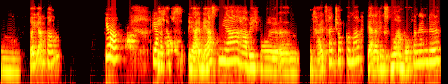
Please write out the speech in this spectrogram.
Soll ich anfangen? Ja, gerne. Ich hab's, ja, im ersten Jahr habe ich wohl ähm, einen Teilzeitjob gemacht, der allerdings nur am Wochenende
